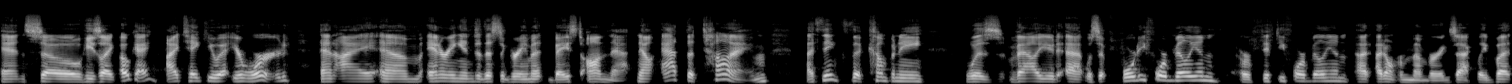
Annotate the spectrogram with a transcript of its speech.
And so he's like, okay, I take you at your word. And I am entering into this agreement based on that. Now, at the time, I think the company was valued at, was it 44 billion or 54 billion? I, I don't remember exactly. But,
